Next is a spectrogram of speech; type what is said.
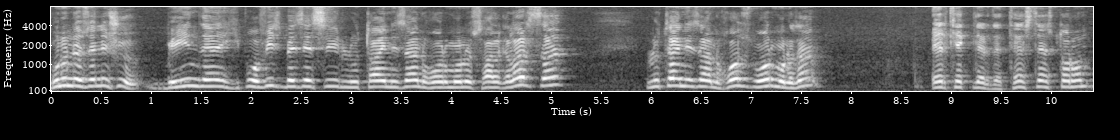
Bunun özelliği şu. Beyinde hipofiz bezesi luteinizan hormonu salgılarsa luteinizan hormonu da erkeklerde testosteron,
